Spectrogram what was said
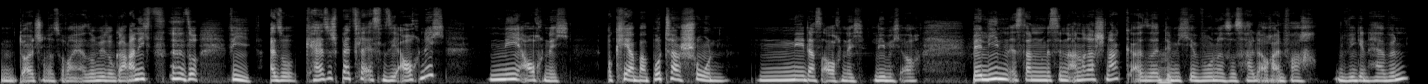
im deutschen Restaurant ja sowieso gar nichts. so, wie? Also Käsespätzle essen sie auch nicht? Nee, auch nicht. Okay, aber Butter schon. Nee, das auch nicht. Liebe ich auch. Berlin ist dann ein bisschen ein anderer Schnack. Also seitdem ich hier wohne, ist es halt auch einfach Vegan Heaven.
